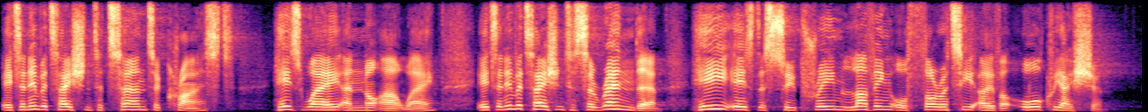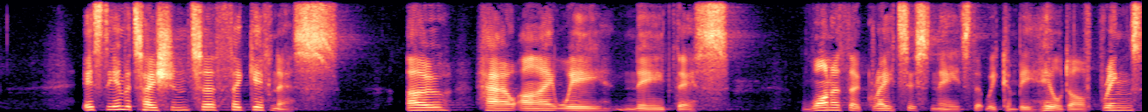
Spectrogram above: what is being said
It's an invitation to turn to Christ, His way and not our way. It's an invitation to surrender. He is the supreme loving authority over all creation. It's the invitation to forgiveness. Oh, how I, we need this. One of the greatest needs that we can be healed of brings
